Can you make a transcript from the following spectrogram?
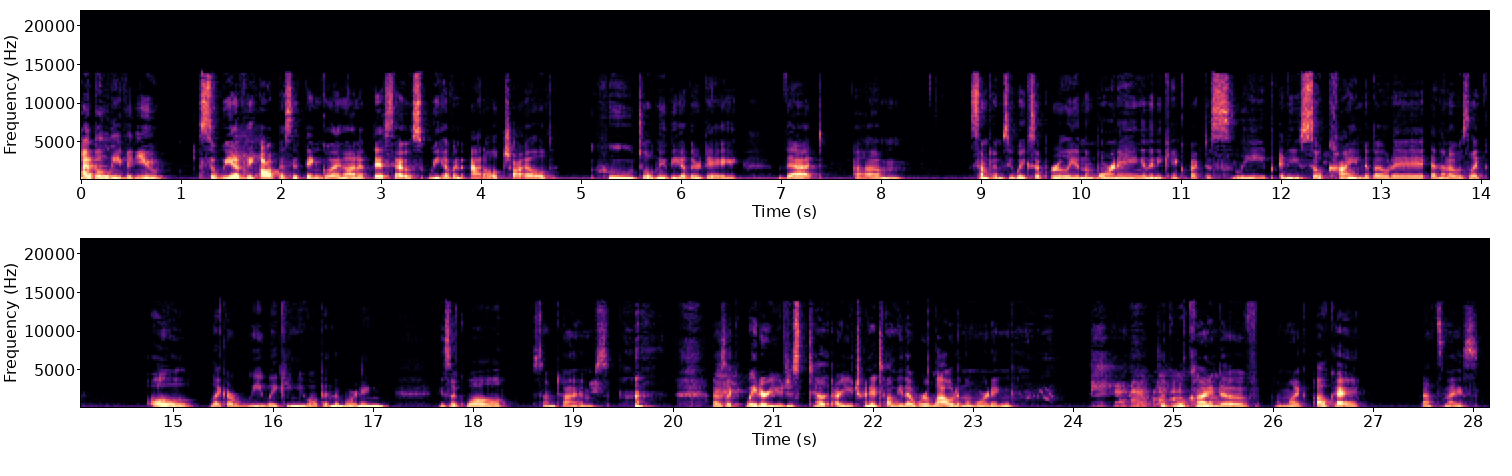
I believe in you. So we have the opposite thing going on at this house. We have an adult child who told me the other day that um, sometimes he wakes up early in the morning and then he can't go back to sleep, and he's so kind about it. And then I was like, "Oh, like are we waking you up in the morning?" He's like, "Well, sometimes." I was like, "Wait, are you just tell? Are you trying to tell me that we're loud in the morning?" Like, "Well, kind of." I'm like, "Okay, that's nice."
